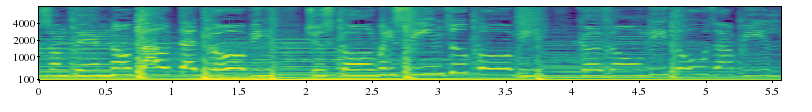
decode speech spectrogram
Something about that glory just always seemed to bore me, cause only those I really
